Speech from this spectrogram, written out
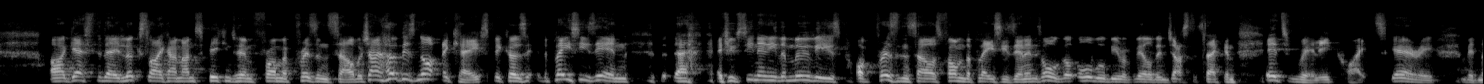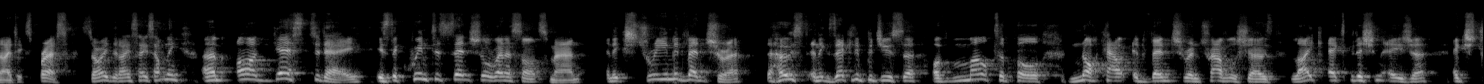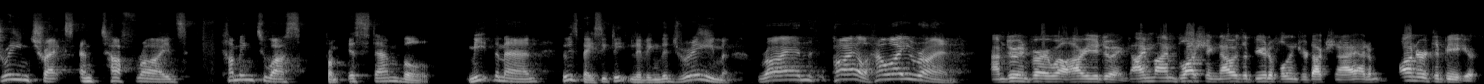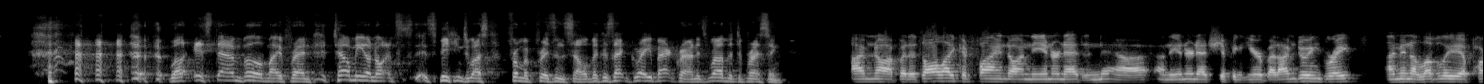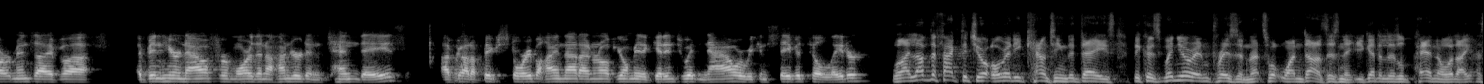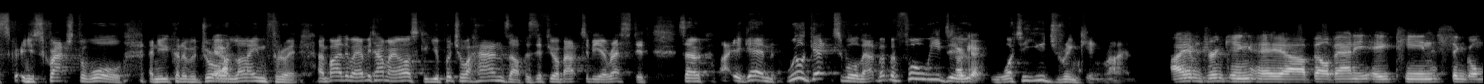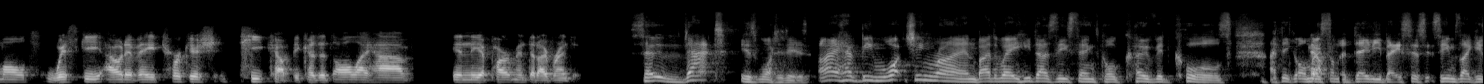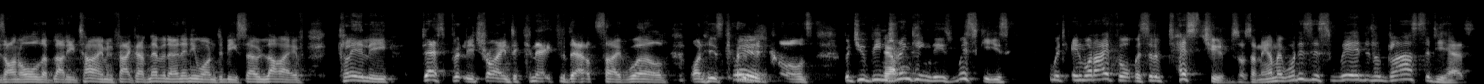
our guest today looks like I'm, I'm, speaking to him from a prison cell, which I hope is not the case because the place he's in, uh, if you've seen any of the movies of prison cells from the place he's in, and it's all, all will be revealed in just a second, it's really quite scary. Midnight Express. Sorry, did I say something? Um, our guest today is the quintessential Renaissance man, an extreme adventurer, the host and executive producer of multiple knockout adventure and travel shows like Expedition Asia, Extreme Treks, and Tough Rides, coming to us from Istanbul. Meet the man who's basically living the dream. Ryan Pyle. How are you, Ryan? I'm doing very well. How are you doing? I'm, I'm blushing. That was a beautiful introduction. I, I'm honored to be here. well, Istanbul, my friend, tell me you're not speaking to us from a prison cell because that grey background is rather depressing. I'm not, but it's all I could find on the internet and uh, on the internet shipping here. But I'm doing great. I'm in a lovely apartment. I've uh, I've been here now for more than 110 days. I've got a big story behind that. I don't know if you want me to get into it now or we can save it till later. Well, I love the fact that you're already counting the days because when you're in prison, that's what one does, isn't it? You get a little pen or like a, you scratch the wall and you kind of draw yeah. a line through it. And by the way, every time I ask you, you put your hands up as if you're about to be arrested. So again, we'll get to all that. But before we do, okay. what are you drinking, Ryan? I am drinking a uh, Balvenie 18 single malt whiskey out of a Turkish teacup because it's all I have in the apartment that I've rented. So that is what it is. I have been watching Ryan. By the way, he does these things called COVID calls. I think almost yeah. on a daily basis. It seems like he's on all the bloody time. In fact, I've never known anyone to be so live. Clearly, desperately trying to connect with the outside world on his COVID Please. calls. But you've been yeah. drinking these whiskeys, which in what I thought were sort of test tubes or something. I'm like, what is this weird little glass that he has?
